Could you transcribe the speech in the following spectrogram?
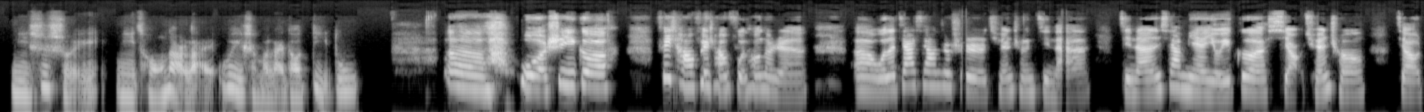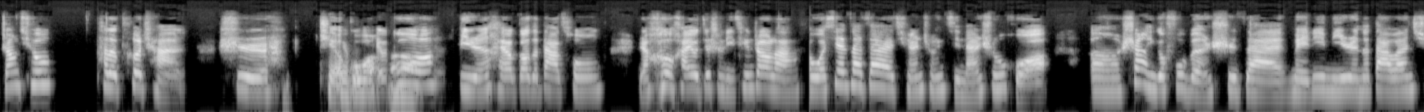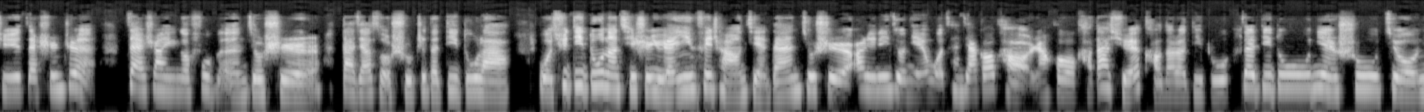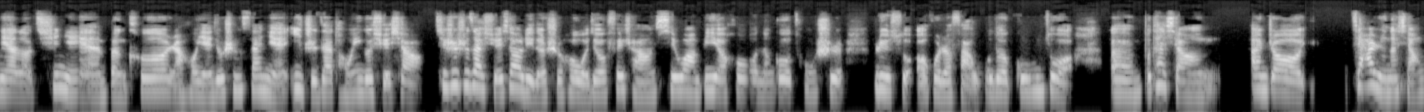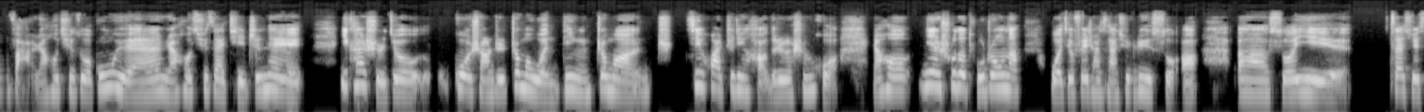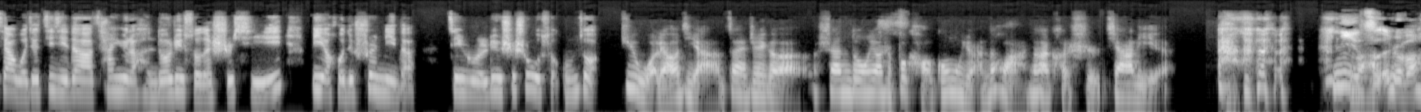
你是谁？你从哪儿来？为什么来到帝都？呃，我是一个非常非常普通的人，呃，我的家乡就是泉城济南，济南下面有一个小泉城叫章丘，它的特产是。铁锅，铁锅比人还要高的大葱，然后还有就是李清照啦。我现在在泉城济南生活，嗯，上一个副本是在美丽迷人的大湾区，在深圳。再上一个副本就是大家所熟知的帝都啦。我去帝都呢，其实原因非常简单，就是二零零九年我参加高考，然后考大学考到了帝都，在帝都念书就念了七年本科，然后研究生三年，一直在同一个学校。其实是在学校里的时候，我就非常希望毕业后能够从事律所或者法务的工作，嗯，不太想按照。家人的想法，然后去做公务员，然后去在体制内，一开始就过上这这么稳定、这么计划制定好的这个生活。然后念书的途中呢，我就非常想去律所啊，所以在学校我就积极的参与了很多律所的实习，毕业后就顺利的进入了律师事务所工作。据我了解啊，在这个山东，要是不考公务员的话，那可是家里 逆子是吧？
